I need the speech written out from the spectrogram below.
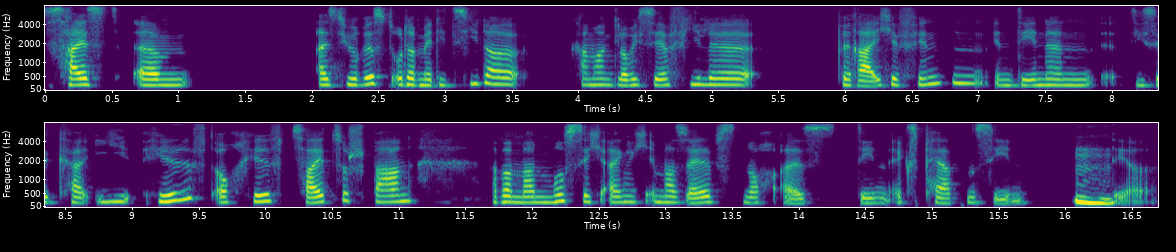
Das heißt, ähm, als Jurist oder Mediziner kann man, glaube ich, sehr viele Bereiche finden, in denen diese KI hilft, auch hilft, Zeit zu sparen. Aber man muss sich eigentlich immer selbst noch als den Experten sehen, mhm. der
